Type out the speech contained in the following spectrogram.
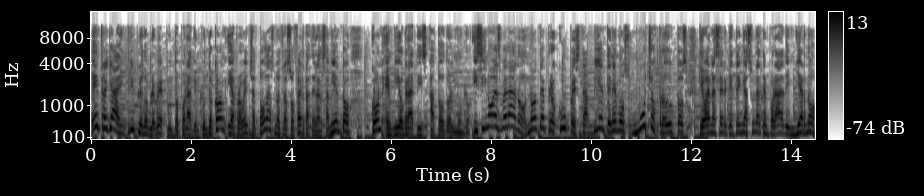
Entra ya en www.poradium.com y aprovecha todas nuestras ofertas de lanzamiento con envío gratis a todo el mundo. Y si no es verano, no te preocupes, también tenemos muchos productos que van a hacer que tengas una temporada de invierno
